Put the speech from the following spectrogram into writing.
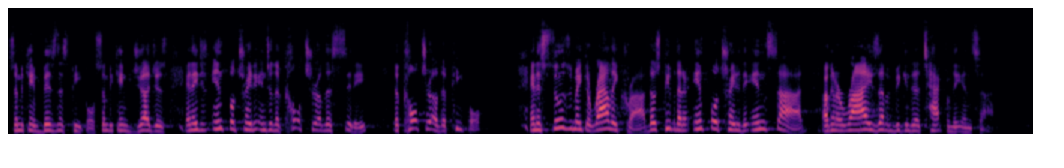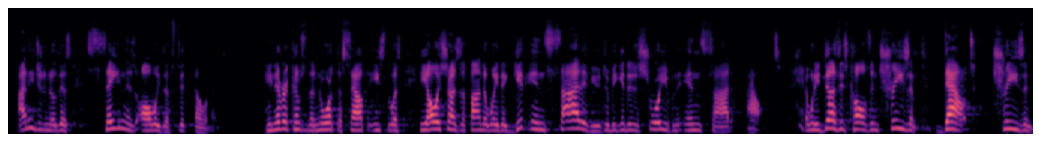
Some became business people. Some became judges. And they just infiltrated into the culture of the city, the culture of the people. And as soon as we make the rally cry, those people that have infiltrated the inside are going to rise up and begin to attack from the inside. I need you to know this Satan is always a fifth element. He never comes from the north, the south, the east, the west. He always tries to find a way to get inside of you to begin to destroy you from the inside out. And when he does, he calls in treason, doubt, treason,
